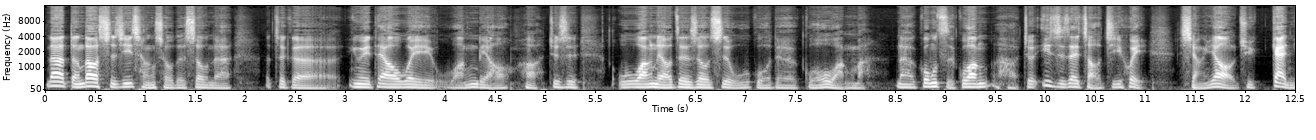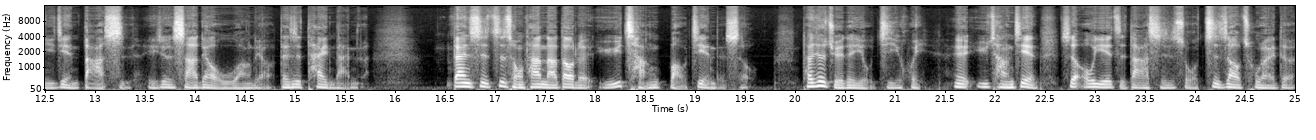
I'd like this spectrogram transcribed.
那等到时机成熟的时候呢，这个因为他要为王僚哈，就是吴王僚这个时候是吴国的国王嘛。那公子光哈就一直在找机会，想要去干一件大事，也就是杀掉吴王僚，但是太难了。但是自从他拿到了鱼肠宝剑的时候，他就觉得有机会，因为鱼肠剑是欧冶子大师所制造出来的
